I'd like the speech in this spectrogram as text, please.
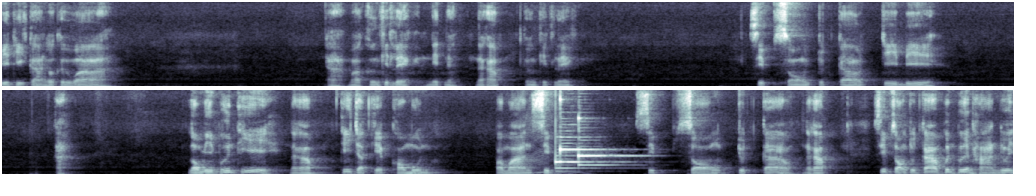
วิธีการก็คือว่าอ่ามาเครื่องคิดเลขนิดหนึ่งนะครับ เครื่องคิดเลข 12.9 GB อะ เรามีพื้นที่นะครับที่จัดเก็บข้อมูลประมาณ 10 12.9 นะครับ 12.9 เพื่อนๆหารด้วย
